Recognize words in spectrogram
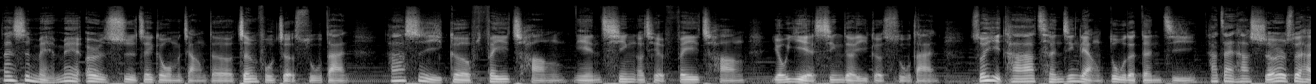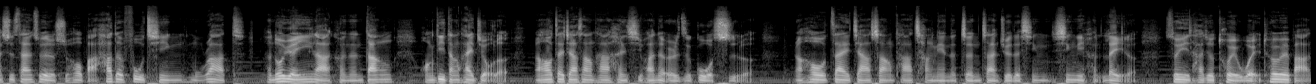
但是美美二世这个我们讲的征服者苏丹。他是一个非常年轻而且非常有野心的一个苏丹，所以他曾经两度的登基。他在他十二岁还是十三岁的时候，把他的父亲 Murat，很多原因啦，可能当皇帝当太久了，然后再加上他很喜欢的儿子过世了。然后再加上他常年的征战，觉得心心里很累了，所以他就退位，退位把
